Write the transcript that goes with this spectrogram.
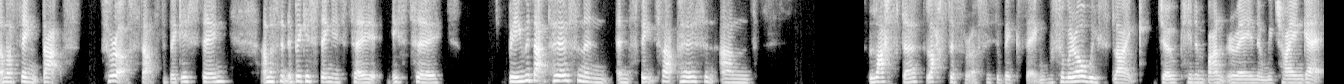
and I think that's for us that's the biggest thing. And i think the biggest thing is to is to be with that person and and speak to that person. And laughter laughter for us is a big thing. So we're always like joking and bantering and we try and get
